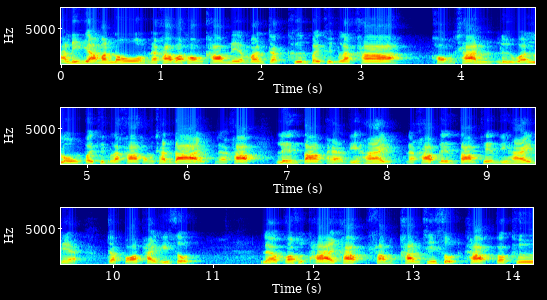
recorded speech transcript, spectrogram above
อันนี้อย่ามาโนนะครับ ว่าทองคำเนี่ยมันจะขึ้นไปถึงราคาของชั้น หรือว่าลงไปถึงราคาของชั้นได้นะครับ เล่นตามแผนที่ให้นะครับ เล่นตามเทรนที่ให้เนี่ยจะปลอดภัยที่สุด แล้วก็สุดท้ายครับสำคัญที่สุดครับก็คือ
